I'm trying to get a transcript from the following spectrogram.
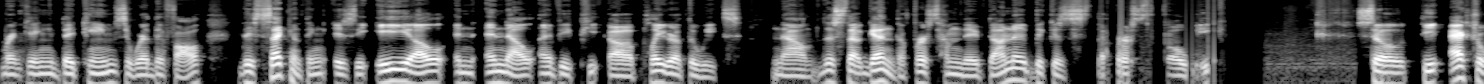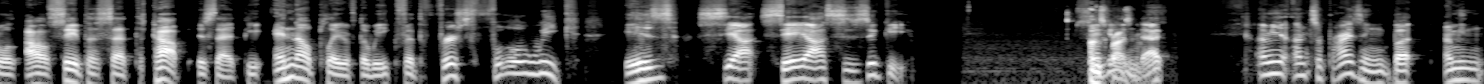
ranking the teams where they fall the second thing is the AL and NL MVP uh, player of the weeks. Now, this again the first time they've done it because the first full week. So the actual, I'll say this at the top, is that the NL player of the week for the first full week is Seiya, Seiya Suzuki. So unsurprising. That I mean, unsurprising, but I mean,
